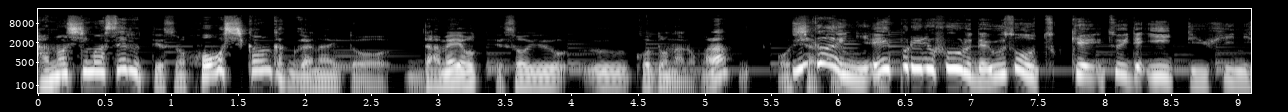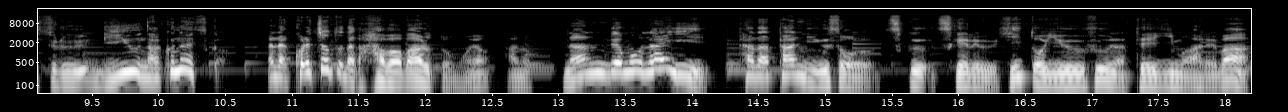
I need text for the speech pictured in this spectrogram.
楽しませるっていうその奉仕感覚がないとダメよってそういうことなのかな？以外にエイプリルフールで嘘をつけ、ついていいっていう日にする理由なくないですか？だこれちょっとだから幅はあると思うよ。あの、なんでもない、ただ単に嘘をつく、つける日という風な定義もあれば、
